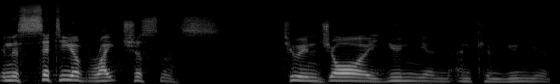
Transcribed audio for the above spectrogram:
in the city of righteousness to enjoy union and communion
